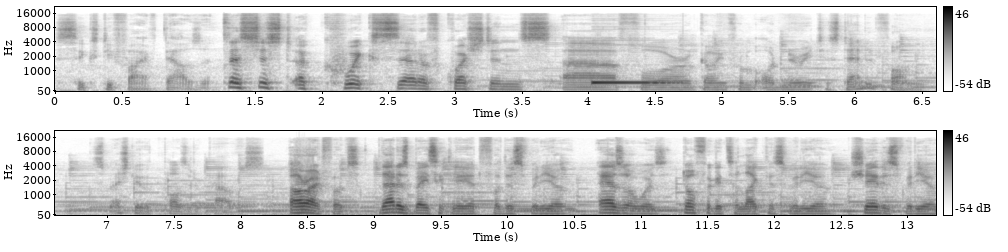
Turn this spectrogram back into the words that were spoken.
65,000. That's just a quick set of questions uh, for going from ordinary to standard form, especially with positive powers. Alright folks, that is basically it for this video. As always, don't forget to like this video, share this video,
